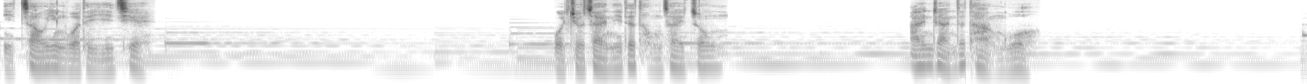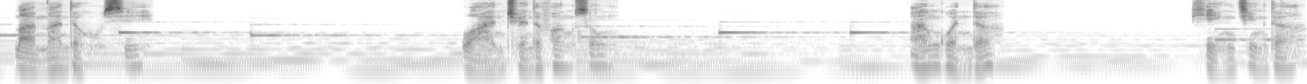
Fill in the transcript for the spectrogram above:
你照应我的一切，我就在你的同在中安然的躺卧，慢慢的呼吸，完全的放松。安稳的、平静的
